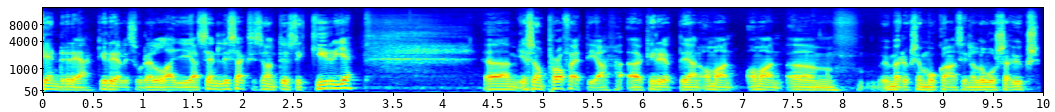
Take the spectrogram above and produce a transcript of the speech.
genreä, kirjallisuuden lajia. Sen lisäksi se on tietysti kirje, ja se on profetia kirjoittajan oman, oman ymmärryksen mukaan siinä luvussa yksi.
